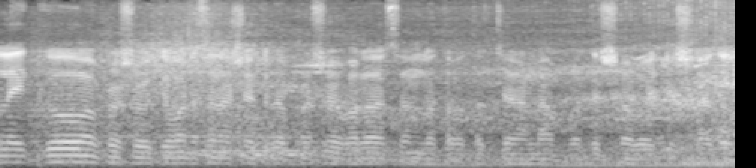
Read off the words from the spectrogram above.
আলাইকুম, আপনার সবাই কেমন আছেন? আশা করি আপনার সবাই ভালো আছেন। লতাবতার চ্যানেলে আপনাদের সবাইকে স্বাগত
